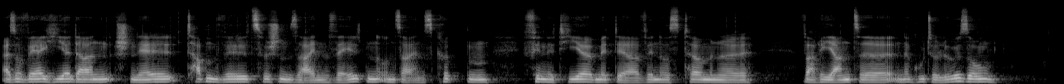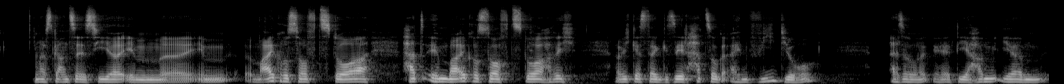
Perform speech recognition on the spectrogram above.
Also wer hier dann schnell tabben will zwischen seinen Welten und seinen Skripten, findet hier mit der Windows Terminal Variante eine gute Lösung. Das Ganze ist hier im, äh, im Microsoft Store, hat im Microsoft Store, habe ich, hab ich gestern gesehen, hat sogar ein Video. Also äh, die haben ihrem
